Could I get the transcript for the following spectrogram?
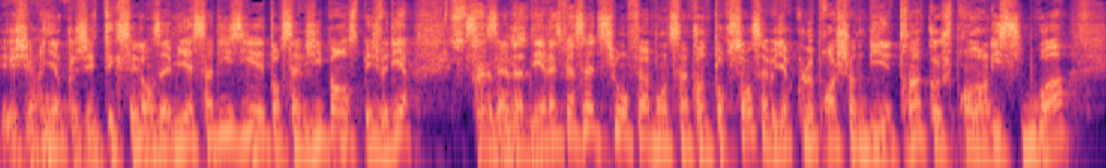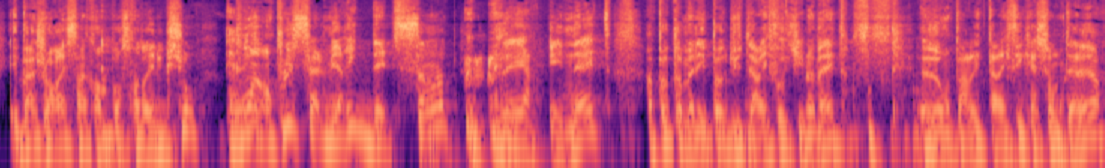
J'ai rien que j'ai d'excellents amis à Saint-Dizier pour ça que j'y pense mais je veux dire ça, ça n'intéresse personne. Si on fait un bon de 50% ça veut dire que le prochain billet de train que je prends dans les 6 mois eh ben j'aurai 50% de réduction. Ah point. En plus ça a le mérite d'être simple clair et net. Un peu comme à l'époque du tarif au kilomètre. Euh, on parlait de tarification tout à l'heure.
